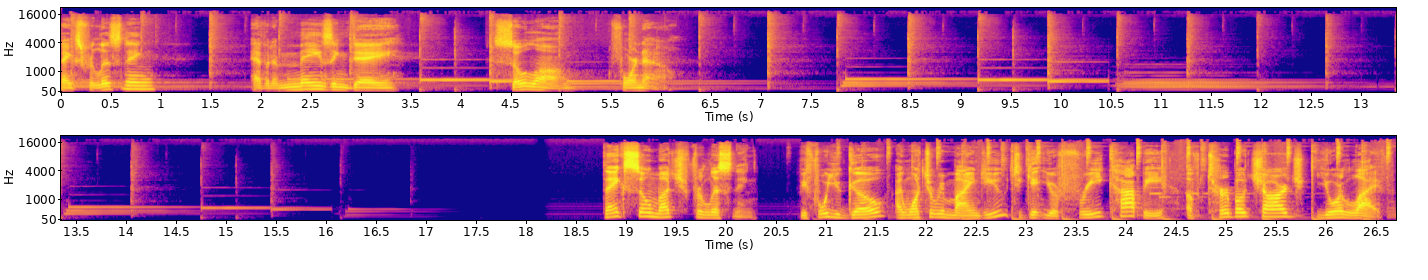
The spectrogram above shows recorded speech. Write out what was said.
Thanks for listening. Have an amazing day. So long for now. Thanks so much for listening. Before you go, I want to remind you to get your free copy of Turbocharge Your Life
